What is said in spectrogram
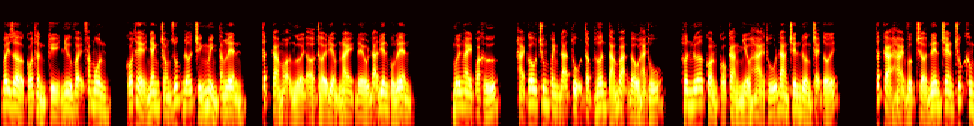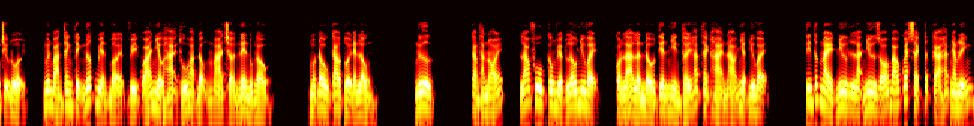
bây giờ có thần kỳ như vậy pháp môn, có thể nhanh chóng giúp đỡ chính mình tăng lên, tất cả mọi người ở thời điểm này đều đã điên cuồng lên. Mười ngày quá khứ, hải câu chung quanh đã tụ tập hơn tám vạn đầu hải thú, hơn nữa còn có càng nhiều hải thú đang trên đường chạy tới tất cả hải vực trở nên chen trúc không chịu nổi, nguyên bản thanh tịnh nước biển bởi vì quá nhiều hải thú hoạt động mà trở nên đục ngầu. Một đầu cao tuổi đèn lồng. Ngư. Cảm thán nói, lão phu công việc lâu như vậy, còn là lần đầu tiên nhìn thấy hát thạch hải náo nhiệt như vậy. Tin tức này như là như gió bao quét sạch tất cả hát nham lĩnh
